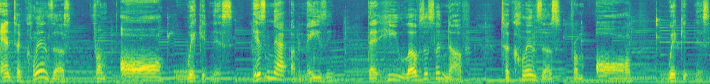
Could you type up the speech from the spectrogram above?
and to cleanse us from all wickedness. Isn't that amazing that He loves us enough to cleanse us from all wickedness?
